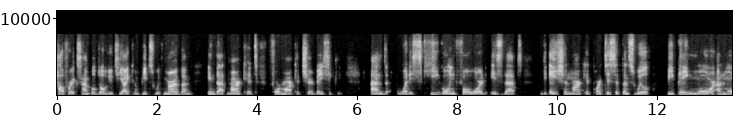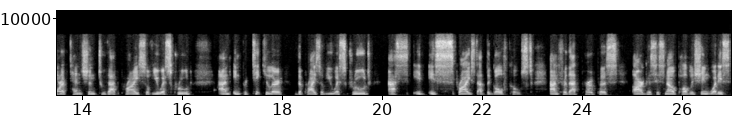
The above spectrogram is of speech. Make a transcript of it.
how, for example, WTI competes with Murban in that market for market share, basically. And what is key going forward is that the Asian market participants will be paying more and more attention to that price of US crude. And in particular, the price of US crude as it is priced at the Gulf Coast. And for that purpose, Argus is now publishing what is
